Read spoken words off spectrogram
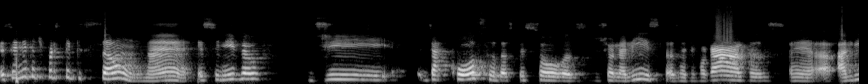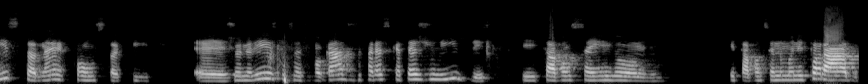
esse nível de perseguição, né? Esse nível de, de acosso das pessoas, de jornalistas, advogados. É, a, a, lista, né? Consta que é, jornalistas, advogados e parece que até juízes que estavam sendo que estavam sendo monitorados.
